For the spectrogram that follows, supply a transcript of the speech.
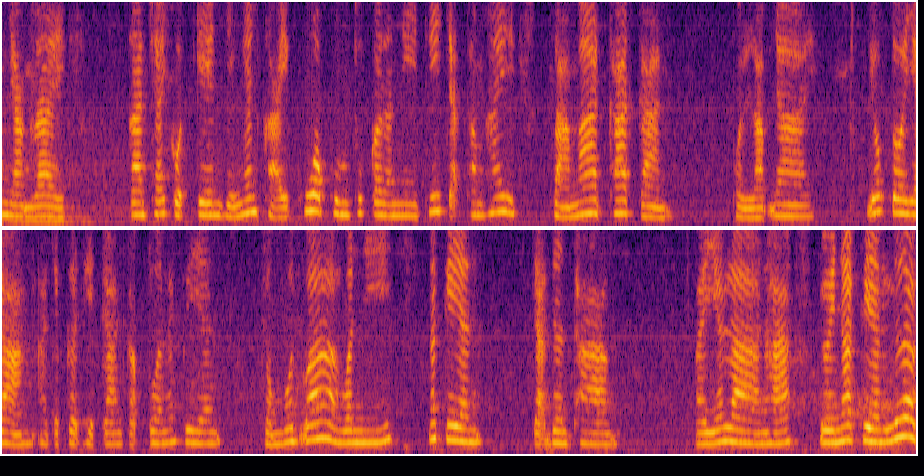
ำอย่างไร การใช้กฎเกณฑ์หรือเงื่อนไขควบคุมทุกกรณีที่จะทำให้สามารถคาดการณ์ผลลัพธ์ได้ ยกตัวอย่างอาจจะเกิดเหตุการณ์กับตัวนักเรียน สมมติว่าวันนี้นักเรียนจะเดินทาง ไปยะลานะคะ โดยนักเรียนเลือก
